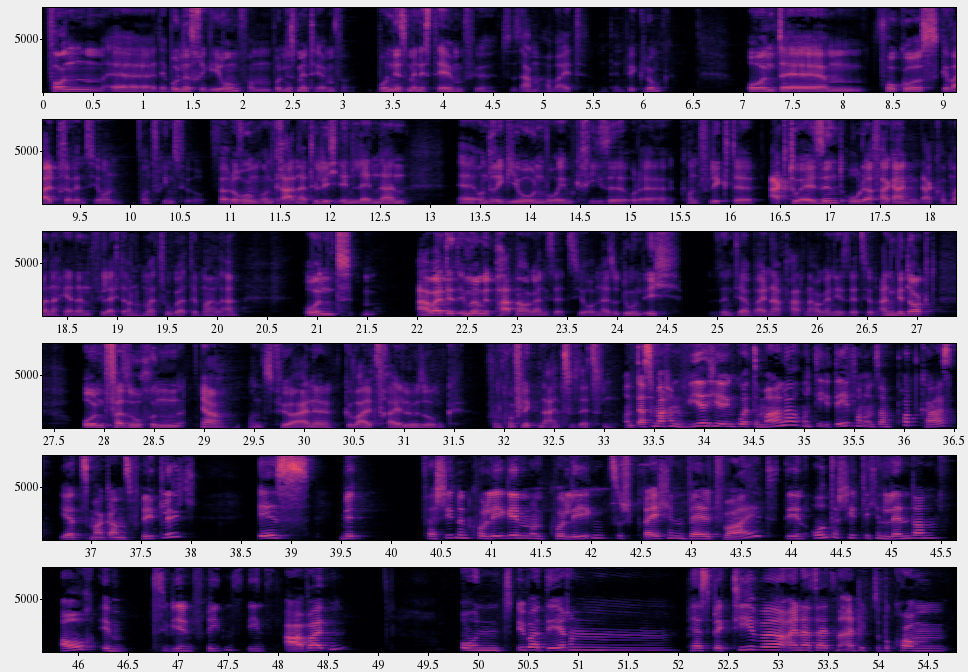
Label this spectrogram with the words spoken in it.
von äh, der Bundesregierung, vom Bundesministerium, Bundesministerium für Zusammenarbeit und Entwicklung und ähm, Fokus Gewaltprävention und Friedensförderung und gerade natürlich in Ländern äh, und Regionen, wo eben Krise oder Konflikte aktuell sind oder vergangen. Da kommen wir nachher dann vielleicht auch nochmal zu Guatemala. Und arbeitet immer mit Partnerorganisationen. Also du und ich sind ja bei einer Partnerorganisation angedockt und versuchen, ja, uns für eine gewaltfreie Lösung von Konflikten einzusetzen. Und das machen wir hier in Guatemala. Und die Idee von unserem Podcast, jetzt mal ganz friedlich, ist mit verschiedenen Kolleginnen und Kollegen zu sprechen weltweit, die in unterschiedlichen Ländern auch im zivilen Friedensdienst arbeiten und über deren Perspektive einerseits einen Einblick zu bekommen,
